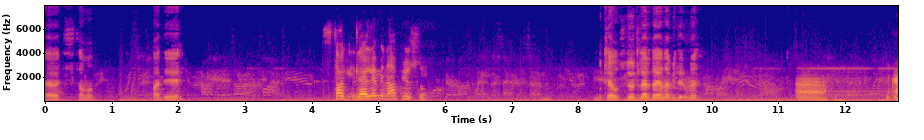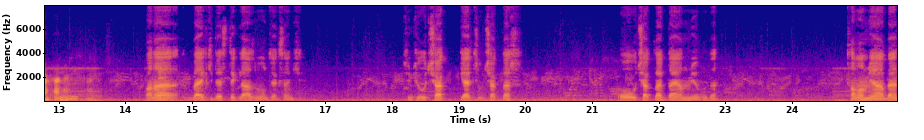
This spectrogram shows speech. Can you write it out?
Evet tamam. Hadi. Stag ilerleme ne yapıyorsun? Bu T-34'ler dayanabilir mi? Aa, İkram sen de mi hadi? Bana belki destek lazım olacak sanki. Çünkü uçak, gerçi uçaklar o uçaklar dayanmıyor burada. Tamam ya ben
